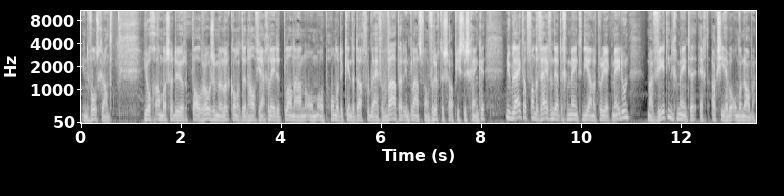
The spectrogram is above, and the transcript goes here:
in de Volkskrant. JOG-ambassadeur Paul Rozemuller kondigde een half jaar geleden het plan aan... om op honderden kinderdagverblijven water in plaats van vruchtensapjes te schenken. Nu blijkt dat van de 35 gemeenten die aan het project meedoen... maar 14 gemeenten echt actie hebben ondernomen.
